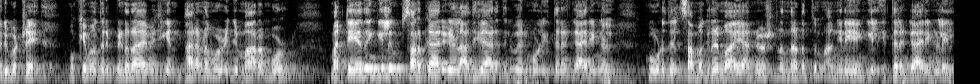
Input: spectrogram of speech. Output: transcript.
ഒരുപക്ഷെ മുഖ്യമന്ത്രി പിണറായി വിജയൻ ഭരണമൊഴിഞ്ഞ് മാറുമ്പോൾ മറ്റേതെങ്കിലും സർക്കാരുകൾ അധികാരത്തിൽ വരുമ്പോൾ ഇത്തരം കാര്യങ്ങൾ കൂടുതൽ സമഗ്രമായ അന്വേഷണം നടത്തും. അങ്ങനെയെങ്കിൽ ഇത്തരം കാര്യങ്ങളിൽ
